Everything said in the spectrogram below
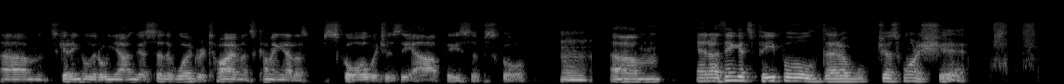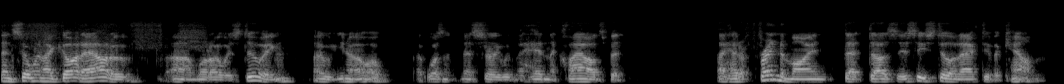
Um, it's getting a little younger, so the word retirement's coming out of SCORE, which is the R piece of SCORE. Mm. Um, and I think it's people that are, just want to share. And so when I got out of um, what I was doing, I, you know, I, I wasn't necessarily with my head in the clouds, but I had a friend of mine that does this. He's still an active accountant,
